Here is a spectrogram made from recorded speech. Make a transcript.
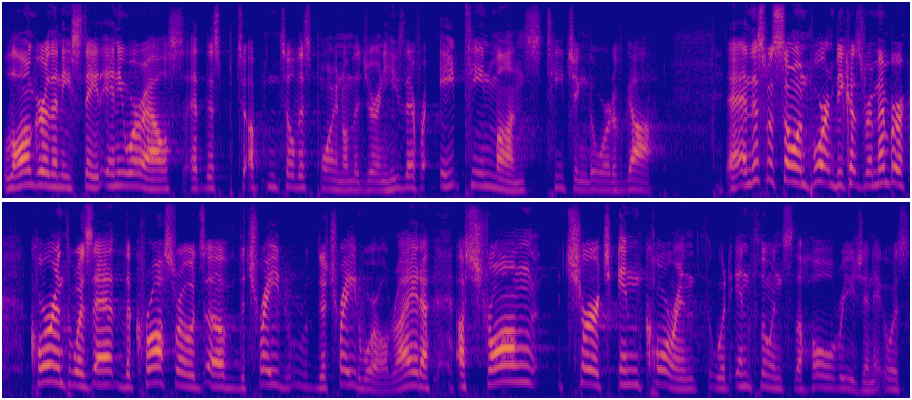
longer than he stayed anywhere else at this, up until this point on the journey. He's there for 18 months teaching the Word of God. And this was so important because remember, Corinth was at the crossroads of the trade, the trade world, right? A, a strong church in Corinth would influence the whole region. It was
